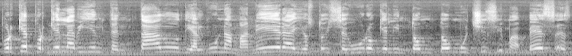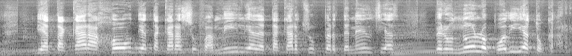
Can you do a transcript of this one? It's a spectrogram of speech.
¿Por qué? Porque él había intentado de alguna manera, yo estoy seguro que él intentó muchísimas veces de atacar a Job, de atacar a su familia, de atacar sus pertenencias, pero no lo podía tocar.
